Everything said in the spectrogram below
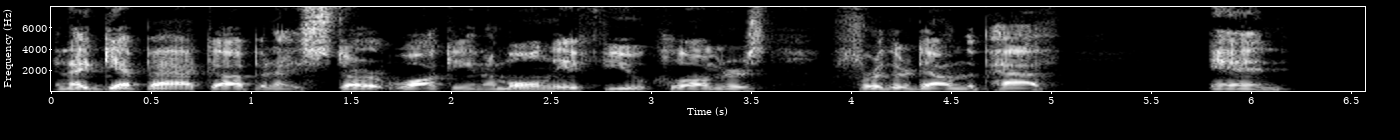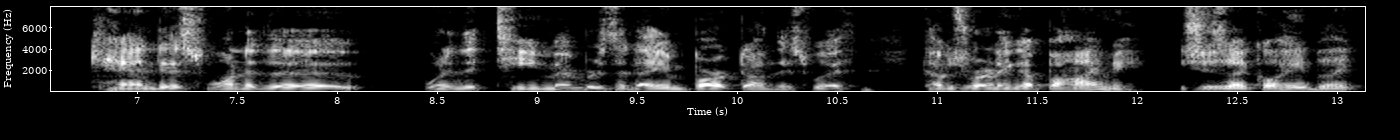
And I get back up and I start walking, and I'm only a few kilometers further down the path. And Candace, one of the one of the team members that I embarked on this with, comes running up behind me. She's like, "Oh, hey, Blake."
